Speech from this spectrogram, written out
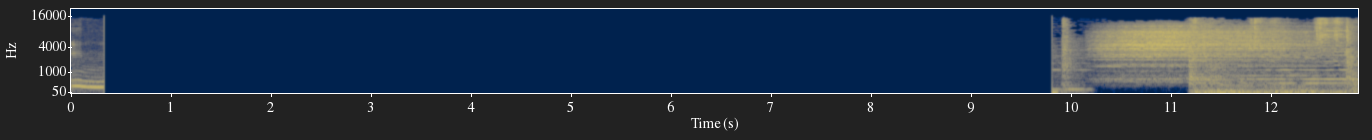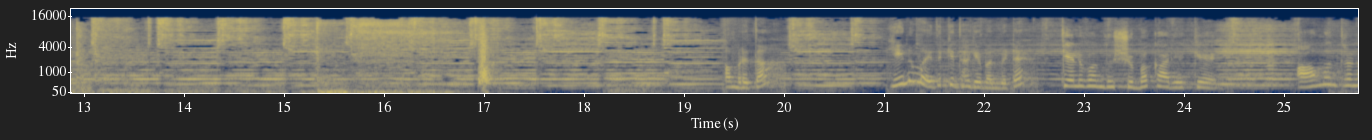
ಇನ್ ಹಾಗೆ ಬಂದ್ಬಿಟ್ಟೆ. ಕೆಲವೊಂದು ಶುಭ ಕಾರ್ಯಕ್ಕೆ ಆಮಂತ್ರಣ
